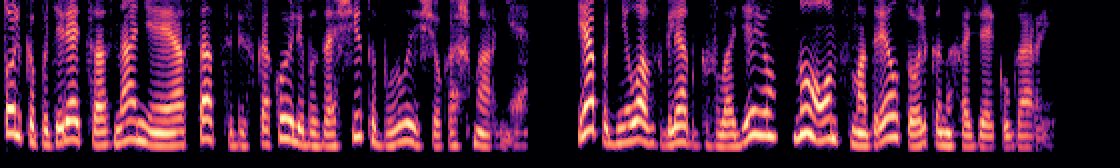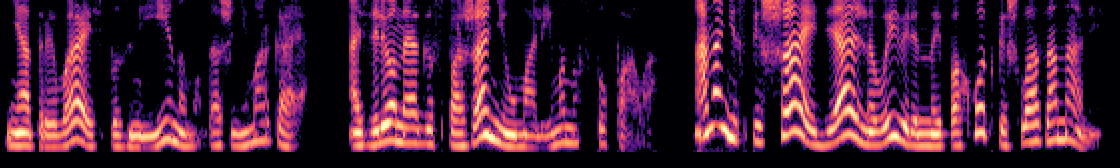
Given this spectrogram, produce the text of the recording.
Только потерять сознание и остаться без какой-либо защиты было еще кошмарнее. Я подняла взгляд к злодею, но он смотрел только на хозяйку горы, не отрываясь по-змеиному, даже не моргая а зеленая госпожа неумолимо наступала. Она не спеша, идеально выверенной походкой шла за нами,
